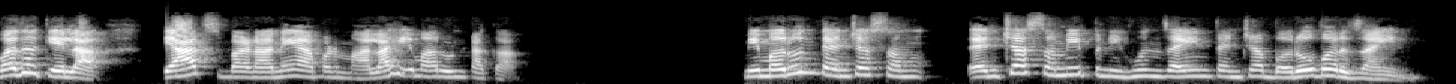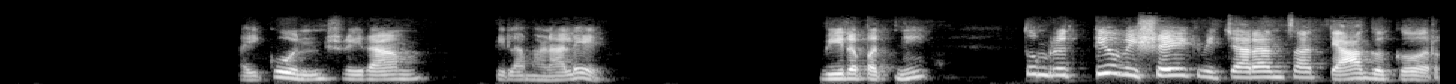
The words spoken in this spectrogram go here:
वध केला त्याच बाणाने आपण मलाही मारून टाका. मी मरून त्यांच्या सम त्यांच्या समीप निघून जाईन त्यांच्या बरोबर जाईन. ऐकून श्रीराम तिला म्हणाले वीरपत्नी तू मृत्यूविषयक विचारांचा त्याग कर.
